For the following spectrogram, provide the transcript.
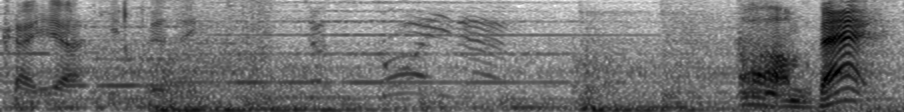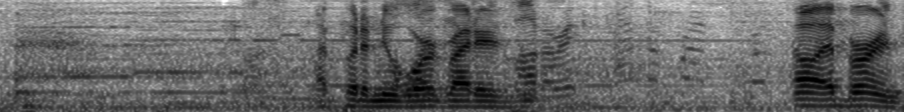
Okay, yeah, keep busy. Oh, I'm back. I put a new Warg Riders. Oh, it burned.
